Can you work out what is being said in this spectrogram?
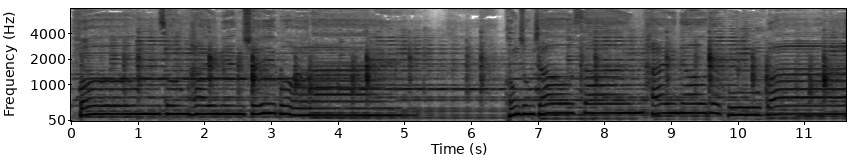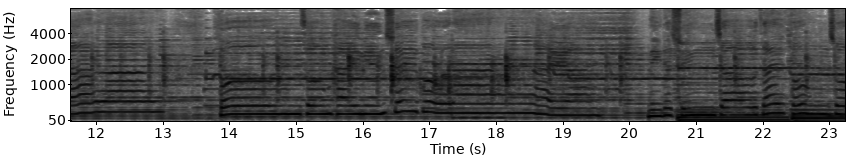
风从海面吹过来，空中飘散海鸟的呼唤。风从海面吹过来，你的裙角在风中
